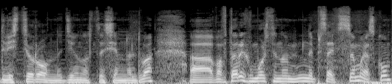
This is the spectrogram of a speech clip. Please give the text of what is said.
200 ровно 9702. А, во-вторых, вы можете нам написать смс-ку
